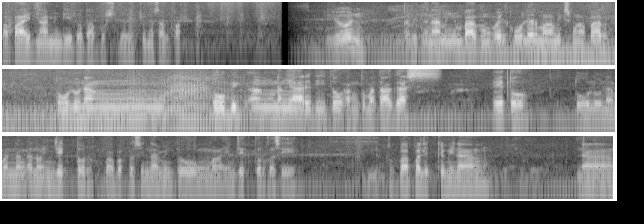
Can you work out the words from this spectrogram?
papahid namin dito tapos diretso na salpak. Yun. Kabit na namin yung bagong oil cooler mga mix mga par. Tulo ng tubig ang nangyari dito ang tumatagas. Ito tulo naman ng ano injector. Babaklasin namin tong mga injector kasi magpapalit kami ng ng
